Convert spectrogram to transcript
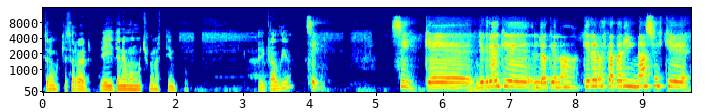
tenemos que cerrar. Y ahí tenemos mucho menos tiempo. Eh, Claudia. Sí. Sí, que yo creo que lo que nos quiere rescatar Ignacio es que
